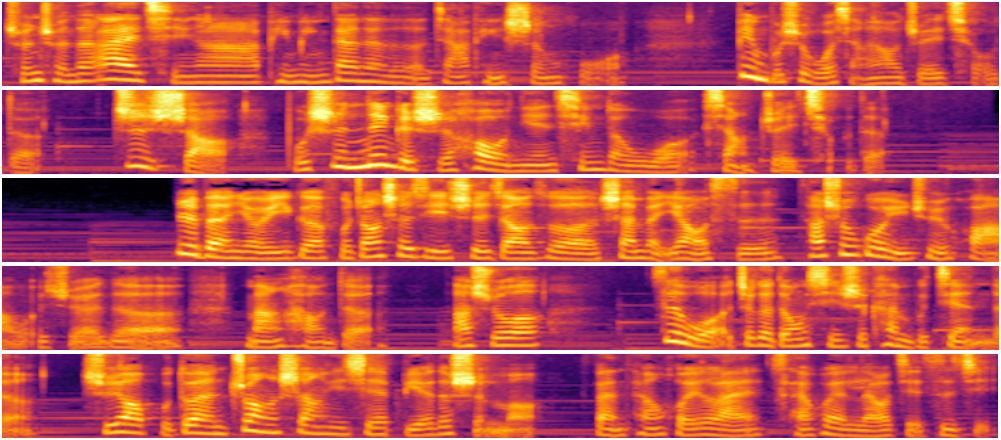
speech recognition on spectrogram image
纯纯的爱情啊，平平淡淡的家庭生活，并不是我想要追求的，至少不是那个时候年轻的我想追求的。日本有一个服装设计师叫做山本耀司，他说过一句话，我觉得蛮好的。他说：“自我这个东西是看不见的，需要不断撞上一些别的什么，反弹回来才会了解自己。”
